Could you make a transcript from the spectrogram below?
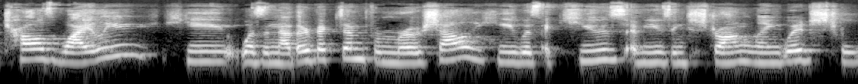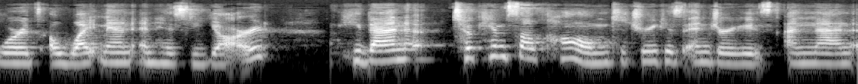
Charles Wiley, he was another victim from Rochelle. He was accused of using strong language towards a white man in his yard. He then took himself home to treat his injuries, and then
